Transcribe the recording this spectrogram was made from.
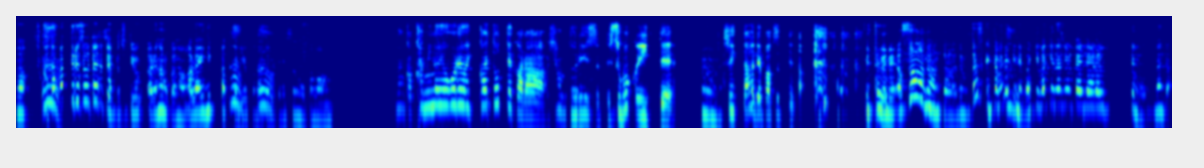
まあ、うん固まってる状態だとやっぱちょっとよあれなのかな洗いにくかったうんり良くなかったりするのかな、なんか髪の汚れを一回取ってからシャンプーリースってすごくいいって、うん。ツイッターでバズってた。言ったね。あ、そうなんだ。でも確かに髪の毛ね、バキバキな状態で洗うっても、なんか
